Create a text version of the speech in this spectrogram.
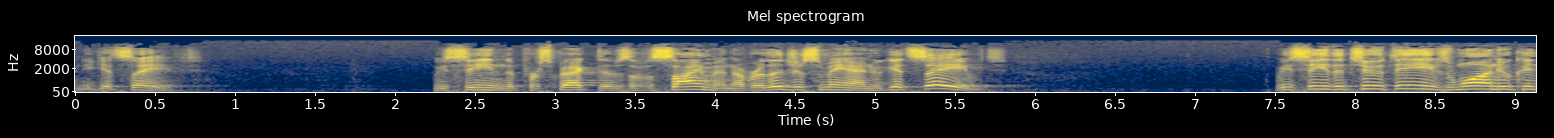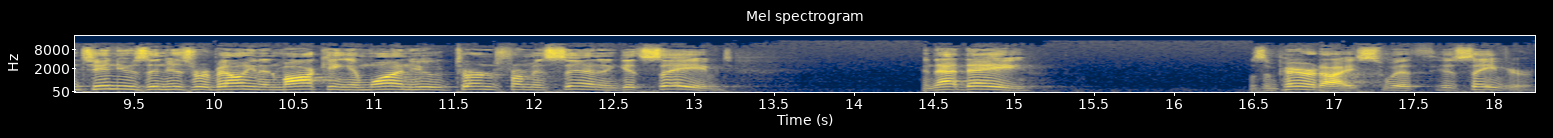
And he gets saved. We've seen the perspectives of a Simon, a religious man who gets saved. We see the two thieves, one who continues in his rebellion and mocking, and one who turns from his sin and gets saved. And that day was in paradise with his Savior.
